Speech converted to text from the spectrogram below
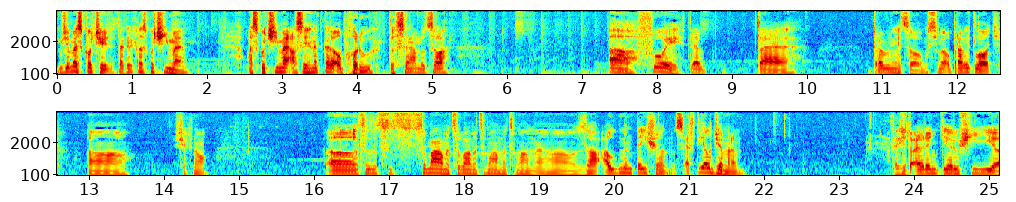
Můžeme skočit, tak rychle skočíme. A skočíme asi hnedka do obchodu. To se nám docela... Ah, fuj, to je, to je opravdu něco. Musíme opravit loď. Uh, všechno. Uh, co, co, co máme, co máme, co máme, co máme? Uh, za Augmentations, FTL Jammer. takže to evidentně ruší uh,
